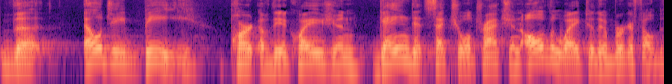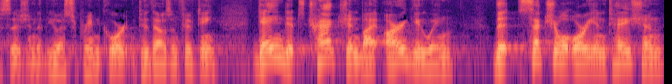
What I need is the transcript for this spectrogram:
the LGB part of the equation gained its sexual traction all the way to the Obergefell decision at the U.S. Supreme Court in 2015, gained its traction by arguing that sexual orientation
